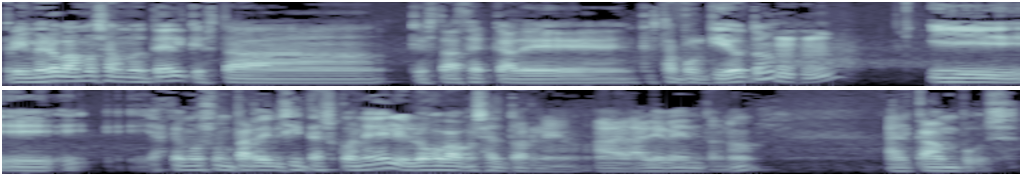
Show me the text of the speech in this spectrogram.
Primero vamos a un hotel que está, que está cerca de. que está por Kioto y hacemos un par de visitas con él y luego vamos al torneo, al, al evento, ¿no? Al campus.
